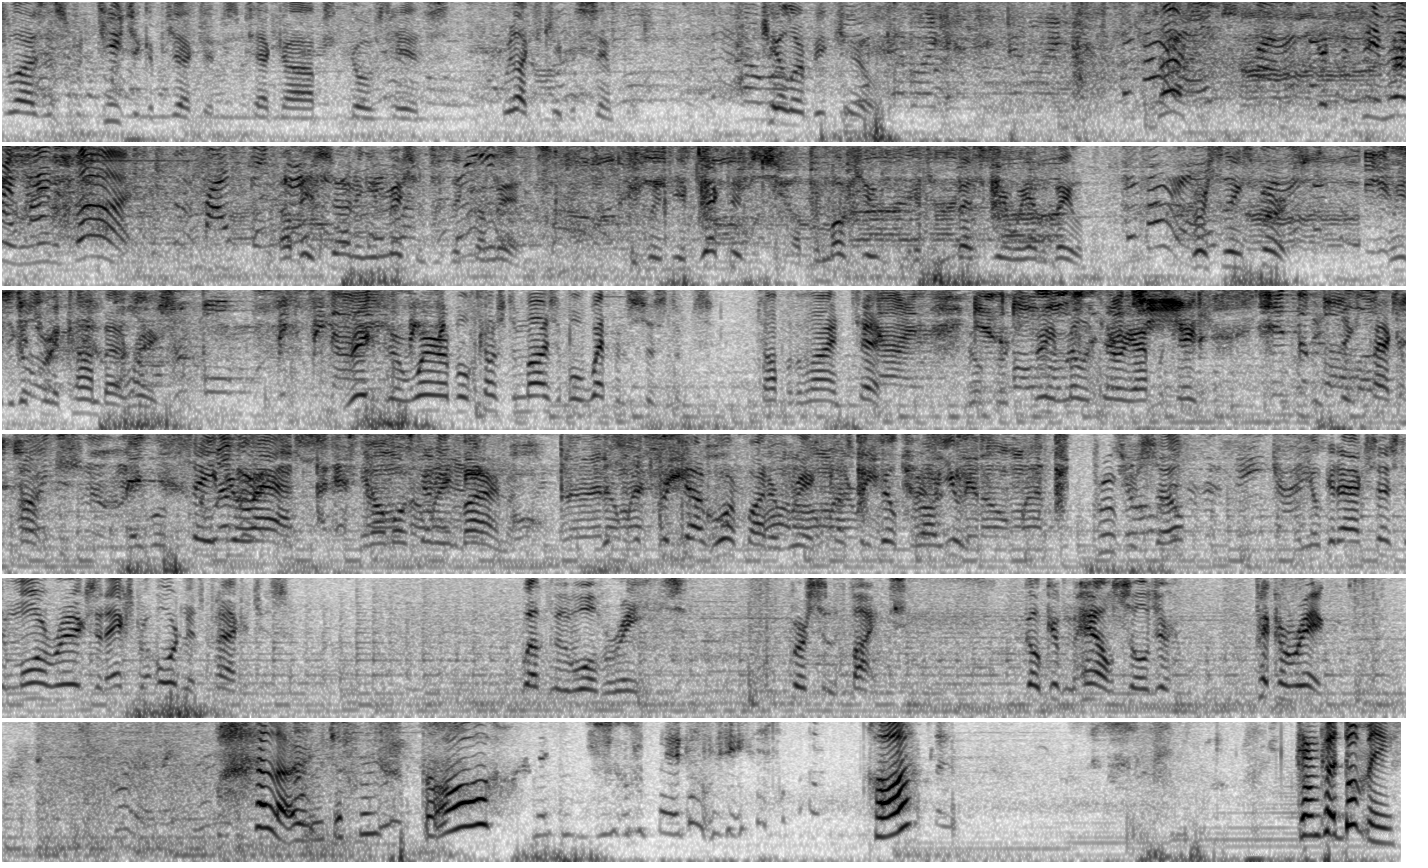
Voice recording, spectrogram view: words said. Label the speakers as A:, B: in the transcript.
A: specialize in strategic objectives, tech ops, ghost hits. We like to keep it simple. Kill or be killed.
B: Sergeant, get your team ready. We leave at five.
A: I'll be assigning you missions as they come in. Complete the objectives, I'll promote you, get you the best gear we have available. First things first, we need to get you in a combat rig. Rigs are wearable, customizable weapon systems. Top of the line tech, built for extreme military applications. These things pack a punch. They will save your ass in almost any environment. This is a tricked out warfighter rig, custom built for our units. Prove yourself, and you'll get access to more rigs and extra ordnance packages. Welcome to the Wolverines. First in the fight. Go give them hell, soldier. Pick a rig.
C: Hello, Jeffrey Star. Huh? Do you want to play Dump Me?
